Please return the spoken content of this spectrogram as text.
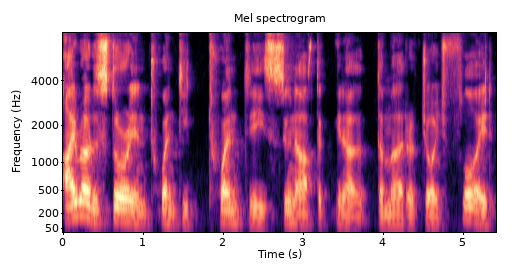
I wrote a story in 2020, soon after you know the murder of George Floyd,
